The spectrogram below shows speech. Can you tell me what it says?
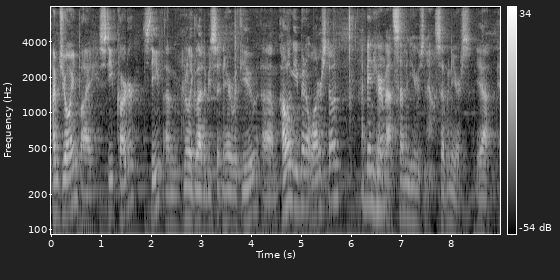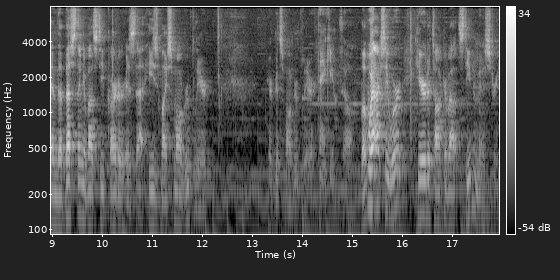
I'm joined by Steve Carter. Steve, I'm really glad to be sitting here with you. Um, how long have you been at Waterstone? I've been here about seven years now. Seven years, yeah. And the best thing about Steve Carter is that he's my small group leader. You're a good small group leader. Thank you. So, but we're actually we're here to talk about Stephen Ministry.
